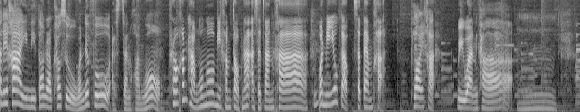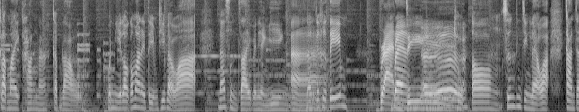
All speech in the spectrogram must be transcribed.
วัสดีค่ะ ยินดีต้อนรับเข้าสู่ Wonderful อัศจรรย์ความโง่ เพราะคำถามโง่ๆมีคำตอบน่าอัศจรรย์ค่ะ วันนี้อยู่กับสแตมป์ค่ะ พลอยค่ะ วีวันค่ะอืมกลับมาอีกครั้งนะกับเรา วันนี้เราก็มาในธีมที่แบบว่าน่าสนใจเป็นอย่างยิ่งอ่านั่นั่นก็คือธีม branding เออถูกต้อง ซึ่งจริง ๆ แล้วอะ การจะ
